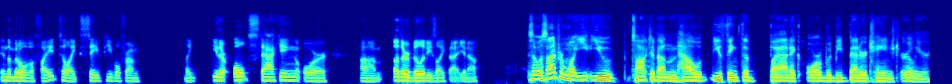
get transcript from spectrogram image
in the middle of a fight to like save people from like either ult stacking or um, other abilities like that you know so aside from what you, you talked about and how you think the biotic orb would be better changed earlier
